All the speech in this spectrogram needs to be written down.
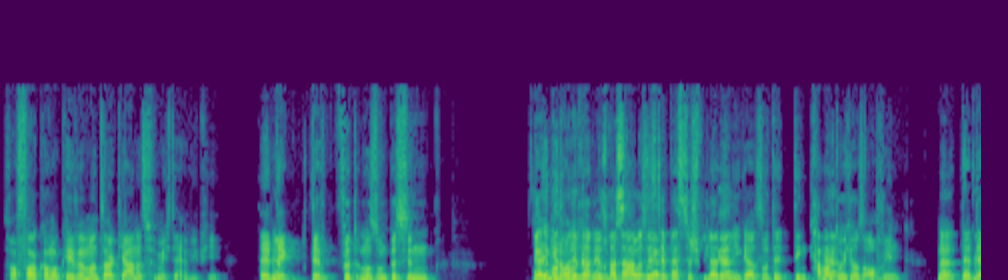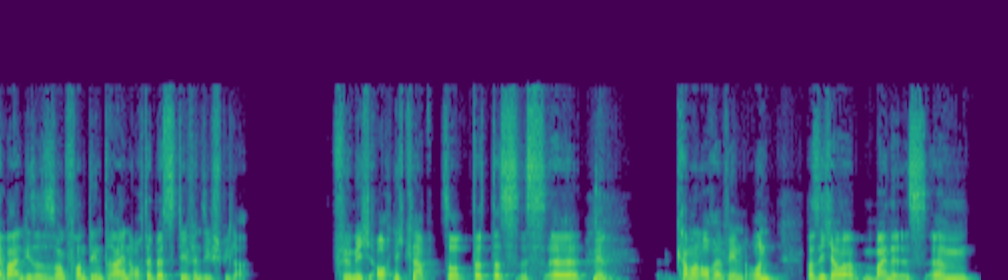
Es ist auch vollkommen okay, wenn man sagt, Jan ist für mich der MVP. Der, ja. der, der wird immer so ein bisschen ja, ja genau, der, der, der Radar, das ist der beste Spieler ja. der Liga. So, den, den kann man durchaus auch wählen. Ne? Der, der ja. war in dieser Saison von den dreien auch der beste Defensivspieler. Für mich auch nicht knapp. So, das, das ist, äh, ja. kann man auch erwähnen. Und was ich aber meine, ist, ähm,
